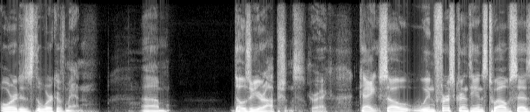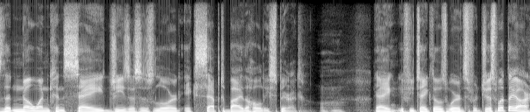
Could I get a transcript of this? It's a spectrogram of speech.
or it is the work of man. Um, those are your options. Correct. Okay, so when 1 Corinthians 12 says that no one can say Jesus is Lord except by the Holy Spirit. Okay, if you take those words for just what they are,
